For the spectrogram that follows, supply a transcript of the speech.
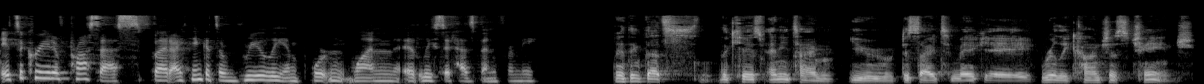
It's a creative process, but I think it's a really important one. At least it has been for me. I think that's the case anytime you decide to make a really conscious change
